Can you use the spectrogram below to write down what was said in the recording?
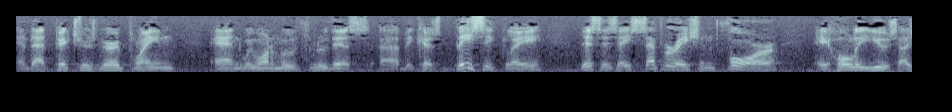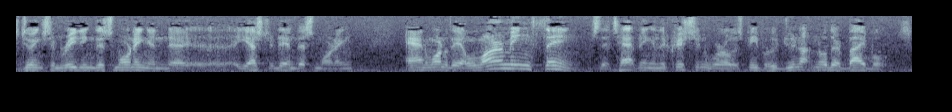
and that picture is very plain, and we want to move through this uh, because basically this is a separation for a holy use. I was doing some reading this morning and uh, yesterday and this morning, and one of the alarming things that's happening in the Christian world is people who do not know their Bibles.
